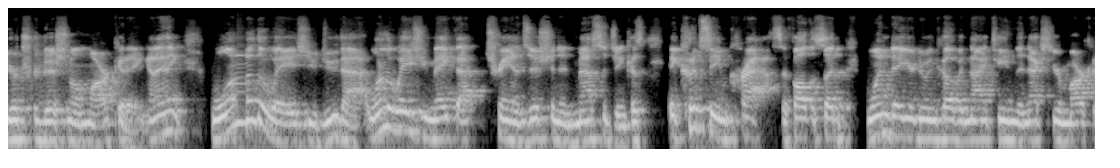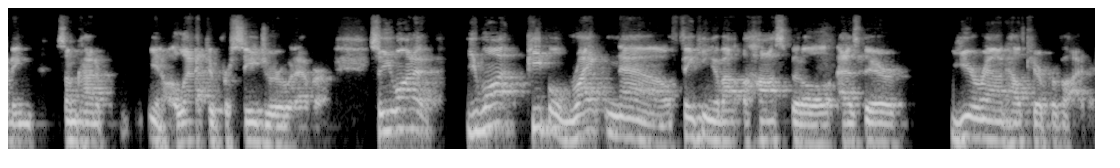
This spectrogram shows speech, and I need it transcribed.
your traditional marketing. And I think one of the ways you do that, one of the ways you make that transition in messaging, because it could seem crass if all of a sudden one day you're doing COVID 19, the next you're marketing some kind of you know elective procedure or whatever. So you want to you want people right now thinking about the hospital as their year-round healthcare provider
